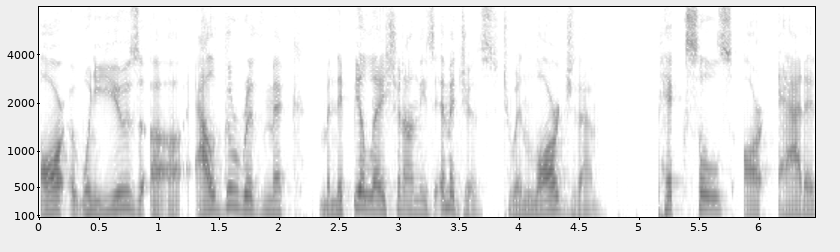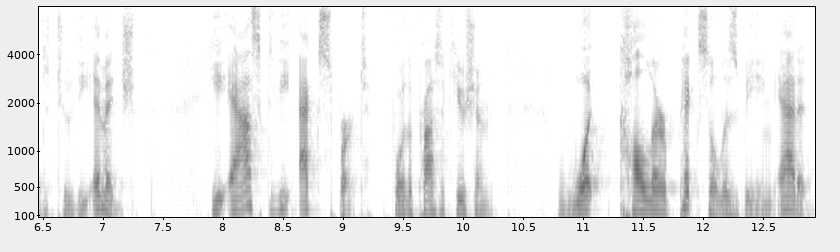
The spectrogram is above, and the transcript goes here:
when you use uh, uh, algorithmic manipulation on these images to enlarge them, pixels are added to the image. He asked the expert for the prosecution, "What color pixel is being added?"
